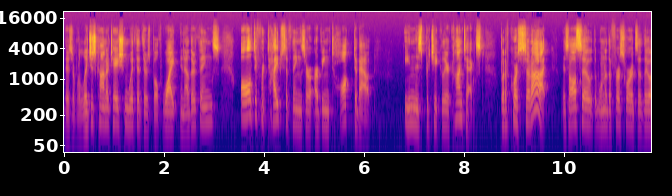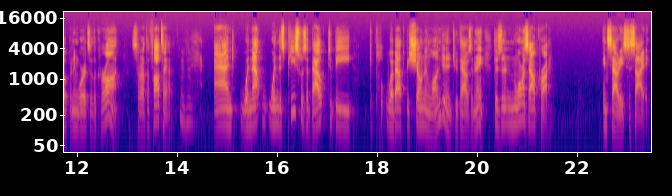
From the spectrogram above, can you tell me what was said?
There's a religious connotation with it. There's both white and other things. All different types of things are, are being talked about in this particular context. But of course, Surat is also one of the first words of the opening words of the Quran, Surat al-Fatiha. Mm-hmm. And when that when this piece was about to be about to be shown in London in 2008, there's an enormous outcry in Saudi society,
